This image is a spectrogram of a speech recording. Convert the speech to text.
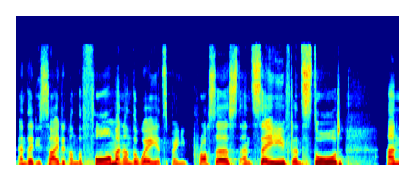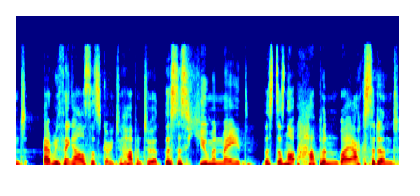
and they decided on the form and on the way it's being processed and saved and stored and everything else that's going to happen to it. This is human made. This does not happen by accident.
